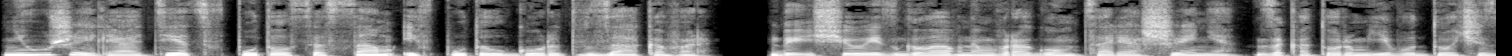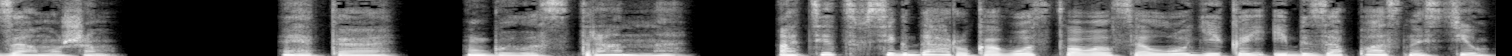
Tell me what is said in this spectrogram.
Неужели отец впутался сам и впутал город в заговор? Да еще и с главным врагом царя Шеня, за которым его дочь замужем. Это было странно. Отец всегда руководствовался логикой и безопасностью,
